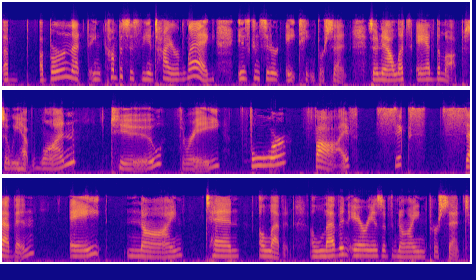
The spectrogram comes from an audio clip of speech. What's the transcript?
a, a burn that encompasses the entire leg is considered 18%. So now let's add them up. So we have 1, 2, 3, 4, 5, 6, 7, 8, 9, 10, 11. 11 areas of 9%.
